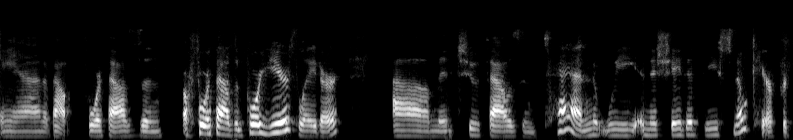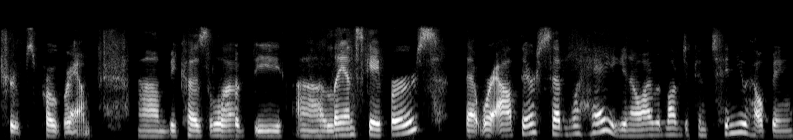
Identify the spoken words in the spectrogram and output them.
and about 4,000 or 4,004 years later, um, in 2010, we initiated the Snow Care for Troops program um, because a lot of the uh, landscapers that were out there said, well, hey, you know, I would love to continue helping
